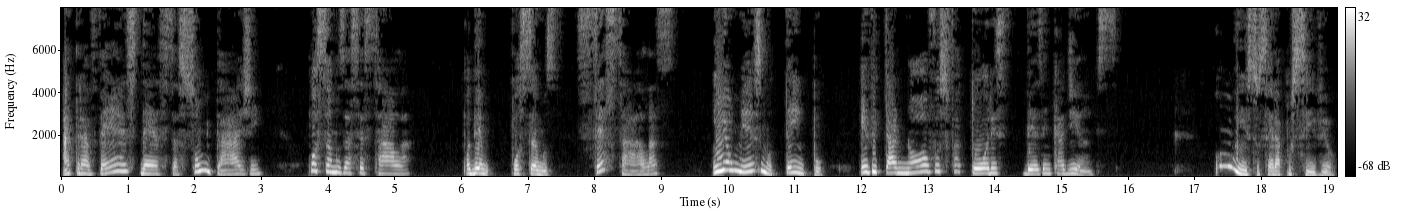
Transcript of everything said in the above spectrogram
através dessa sondagem, possamos acessá-la, possamos cessá-las e, ao mesmo tempo, evitar novos fatores desencadeantes. Como isso será possível?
